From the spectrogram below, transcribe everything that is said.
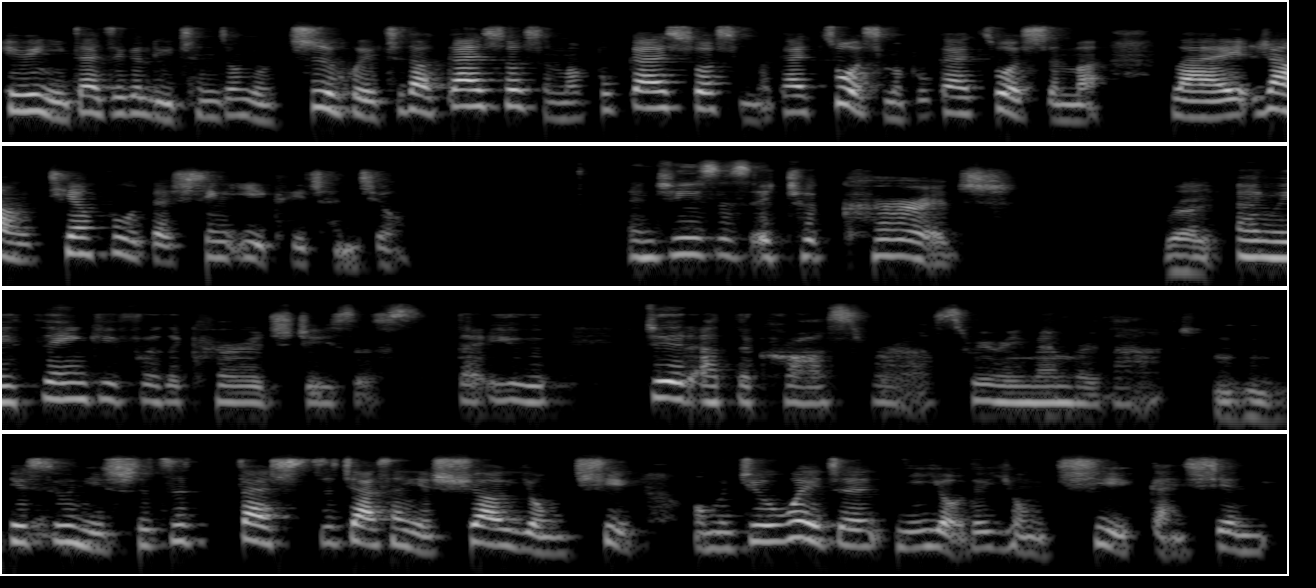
因为你在这个旅程中有智慧，知道该说什么，不该说什么，该做什么，不该做什么，来让天父的心意可以成就。 And Jesus, it took courage. Right. And we thank you for the courage, Jesus, that you did at the cross for us. We remember that. Mhm. 耶稣，你十字在十字架上也需要勇气，我们就为着你有的勇气感谢你。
